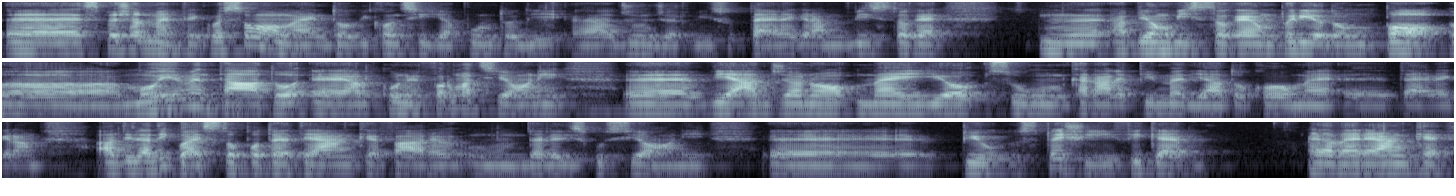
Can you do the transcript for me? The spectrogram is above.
Eh, specialmente in questo momento vi consiglio appunto di aggiungervi su Telegram visto che abbiamo visto che è un periodo un po' uh, movimentato e alcune informazioni eh, viaggiano meglio su un canale più immediato come eh, Telegram. Al di là di questo potete anche fare un, delle discussioni eh, più specifiche e avere anche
